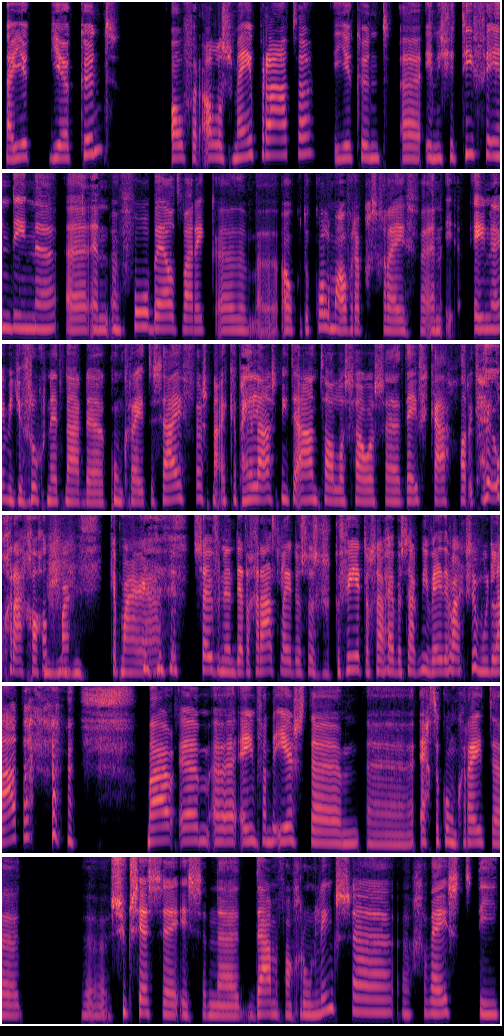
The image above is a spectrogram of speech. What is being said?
Nou, je, je kunt over alles meepraten. Je kunt eh, initiatieven indienen. Eh, en een voorbeeld waar ik eh, ook de column over heb geschreven. En één, want je vroeg net naar de concrete cijfers. Nou, ik heb helaas niet de aantallen zoals DVK had ik heel graag gehad. Maar ik heb maar eh, 37 raadsleden. Dus als ik er 40 zou hebben, zou ik niet weten waar ik ze moet laten. maar ehm, eh, een van de eerste eh, echte concrete successen is een dame van GroenLinks geweest. Die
